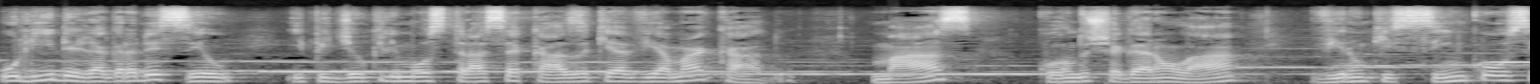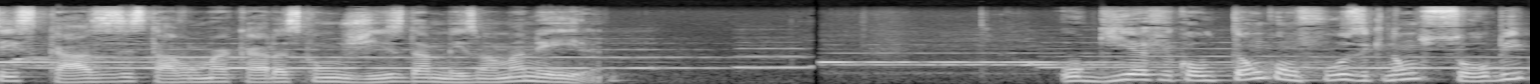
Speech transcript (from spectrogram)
O líder agradeceu e pediu que lhe mostrasse a casa que havia marcado, mas, quando chegaram lá, viram que cinco ou seis casas estavam marcadas com giz da mesma maneira. O guia ficou tão confuso que não soube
